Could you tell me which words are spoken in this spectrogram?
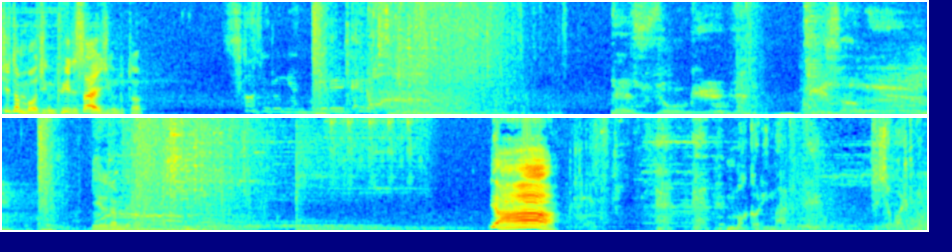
시던 뭐 지금 필드 쌓여 지금부터? 서두르면 일을 그렇지. 잡네 야! 먹거리 많네 드셔볼 텐가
